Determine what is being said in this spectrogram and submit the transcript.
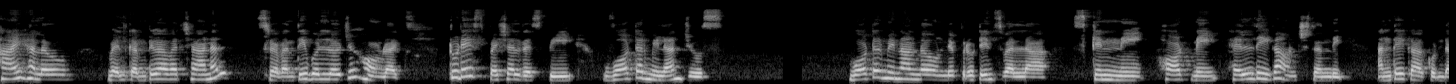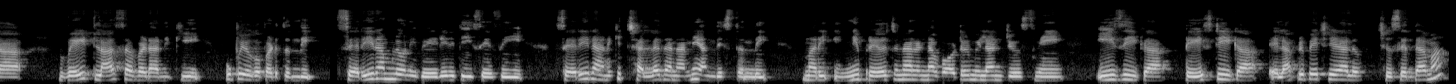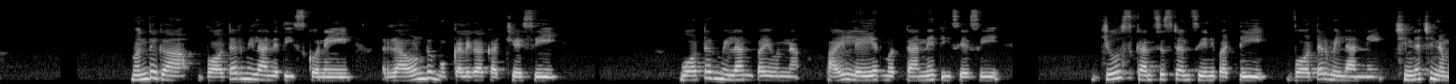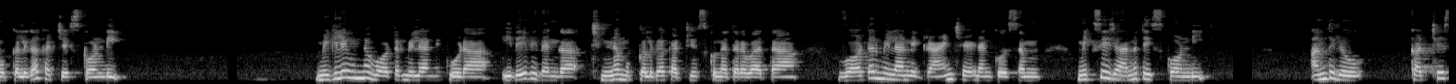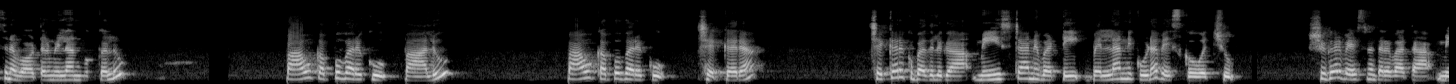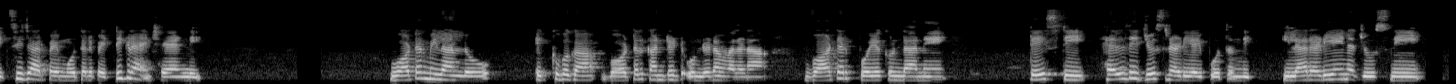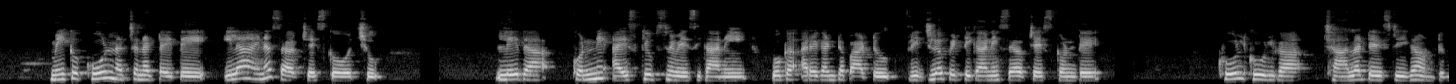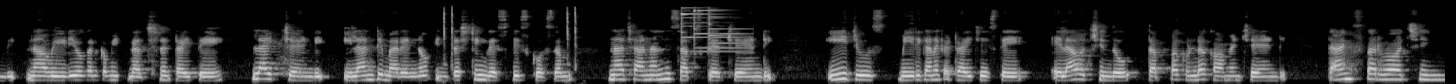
Hi hello welcome to our channel Sravanthi Bullozu home today special recipe watermelon juice water మిలాన్లో ఉండే proteins వల్ల స్కిన్ని హార్ట్ని హెల్దీగా ఉంచుతుంది. అంతేకాకుండా వెయిట్ లాస్ అవ్వడానికి ఉపయోగపడుతుంది. శరీరంలోని వేడిని తీసేసి శరీరానికి చల్లదనాన్ని అందిస్తుంది. మరి ఇన్ని ప్రయోజనాలున్న వాటర్ మిలాన్ జ్యూస్ని ఈజీగా టేస్టీగా ఎలా ప్రిపేర్ చేయాలో చూసేద్దామా? ముందుగా వాటర్ మిలాన్ని తీసుకొని రౌండ్ ముక్కలుగా కట్ చేసి వాటర్ మిలాన్ పై ఉన్న పై లేయర్ మొత్తాన్ని తీసేసి జ్యూస్ కన్సిస్టెన్సీని బట్టి వాటర్ మిలాన్ని చిన్న చిన్న ముక్కలుగా కట్ చేసుకోండి. మిగిలి ఉన్న వాటర్ మిలాన్ని కూడా ఇదే విధంగా చిన్న ముక్కలుగా కట్ చేసుకున్న తర్వాత వాటర్ మిలాన్ని గ్రైండ్ చేయడం కోసం మిక్సీ జార్ను తీసుకోండి. అందులో కట్ చేసిన వాటర్ మిలాన్ ముక్కలు పావు కప్పు వరకు పాలు పావు కప్పు వరకు చక్కెర. చక్కెరకు బదులుగా మీ ఇష్టాన్ని బట్టి బెల్లాన్ని కూడా వేసుకోవచ్చు. షుగర్ వేసిన తర్వాత మిక్సీ జార్పై మూతలు పెట్టి గ్రైండ్ చేయండి. వాటర్ మిలాన్లో ఎక్కువగా వాటర్ కంటెంట్ ఉండడం వలన వాటర్ పోయకుండానే టేస్టీ హెల్దీ జ్యూస్ రెడీ అయిపోతుంది. ఇలా రెడీ అయిన జ్యూస్ని మీకు కూల్ నచ్చనట్టయితే ఇలా అయినా సర్వ్ చేసుకోవచ్చు. లేదా కొన్ని ఐస్ క్యూబ్స్ని వేసి కానీ ఒక అరగంట పాటు ఫ్రిడ్జ్లో పెట్టి కానీ సర్వ్ చేసుకుంటే కూల్ కూల్గా చాలా టేస్టీగా ఉంటుంది. నా వీడియో కనుక మీకు నచ్చినట్టయితే లైక్ చేయండి. ఇలాంటి మరెన్నో ఇంట్రెస్టింగ్ రెసిపీస్ కోసం నా ఛానల్ని సబ్స్క్రైబ్ చేయండి. ఈ జ్యూస్ మీరు కనుక ట్రై చేస్తే ఎలా వచ్చిందో తప్పకుండా కామెంట్ చేయండి. Thanks for watching.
